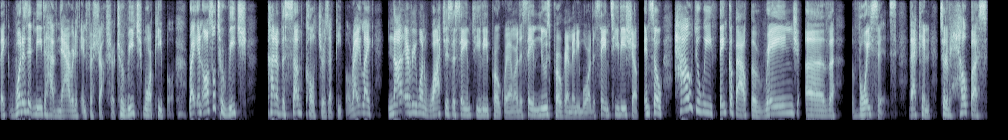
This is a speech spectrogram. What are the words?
like what does it mean to have narrative infrastructure to reach more people, right? And also to reach kind of the subcultures of people, right? Like not everyone watches the same TV program or the same news program anymore, the same TV show. And so how do we think about the range of voices that can sort of help us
